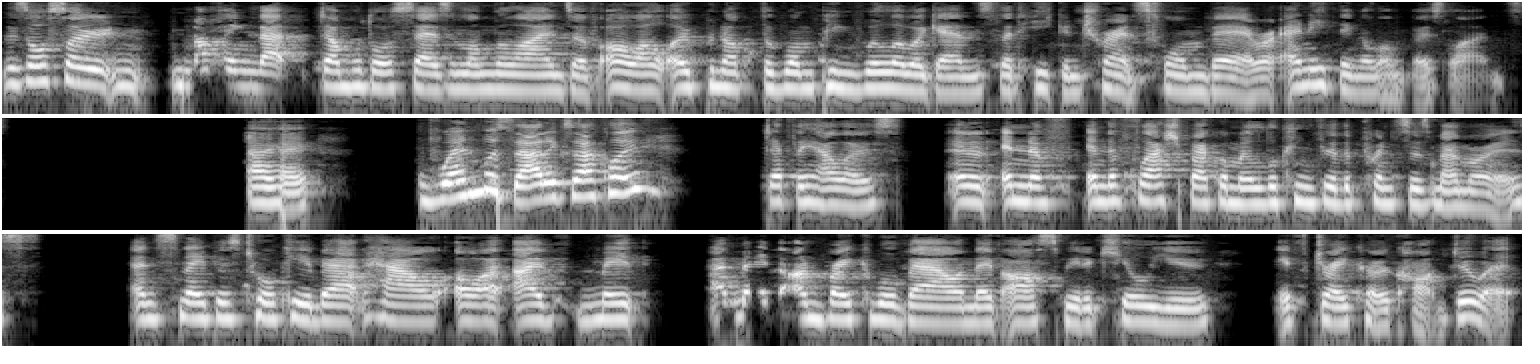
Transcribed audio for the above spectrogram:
There's also nothing that Dumbledore says along the lines of, "Oh, I'll open up the Whomping Willow again so that he can transform there," or anything along those lines. Okay. When was that exactly? Deathly Hallows. In, in the in the flashback when we're looking through the prince's memories, and Snape is talking about how, "Oh, I, I've made I've made the unbreakable vow, and they've asked me to kill you if Draco can't do it."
